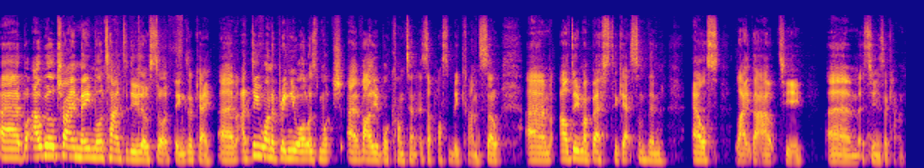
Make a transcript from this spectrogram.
uh, but I will try and make more time to do those sort of things. Okay, um, I do want to bring you all as much uh, valuable content as I possibly can. So um, I'll do my best to get something else like that out to you um, as soon as I can.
